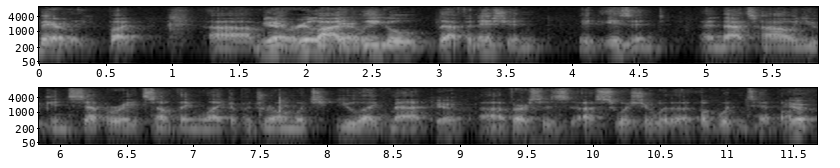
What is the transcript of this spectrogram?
Barely. But um, Yeah, really by barely. legal definition, it isn't. And that's how you can separate something like a Padron, which you like, Matt, Yeah. uh, versus a Swisher with a, a wooden tip on it.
